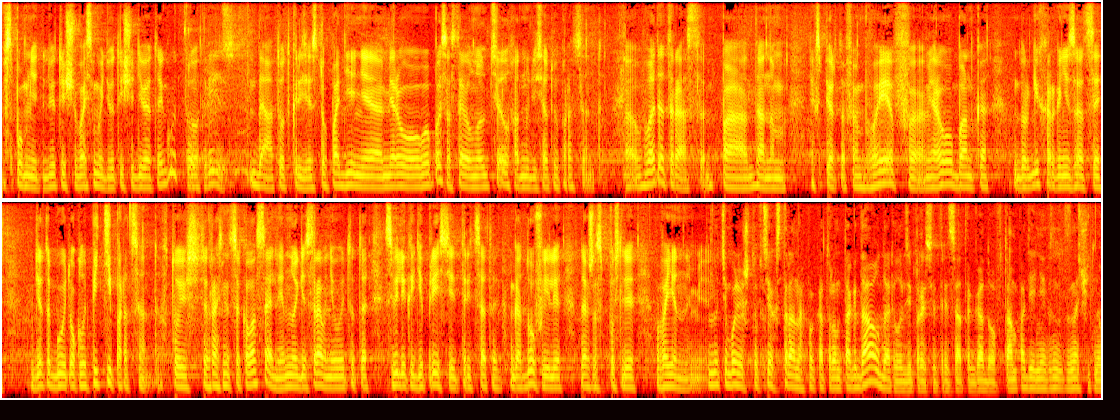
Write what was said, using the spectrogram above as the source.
вспомнить 2008-2009 год, тот то, кризис? Да, тот кризис, то падение мирового ВВП составило 0,1%. В этот раз, по данным экспертов МВФ, Мирового банка, других организаций, где-то будет около 5%. То есть разница колоссальная. Многие сравнивают это с Великой депрессией 30-х годов или даже с послевоенными. Ну, тем более, что в тех странах, по которым тогда ударила депрессия 30-х годов, там падение значительно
